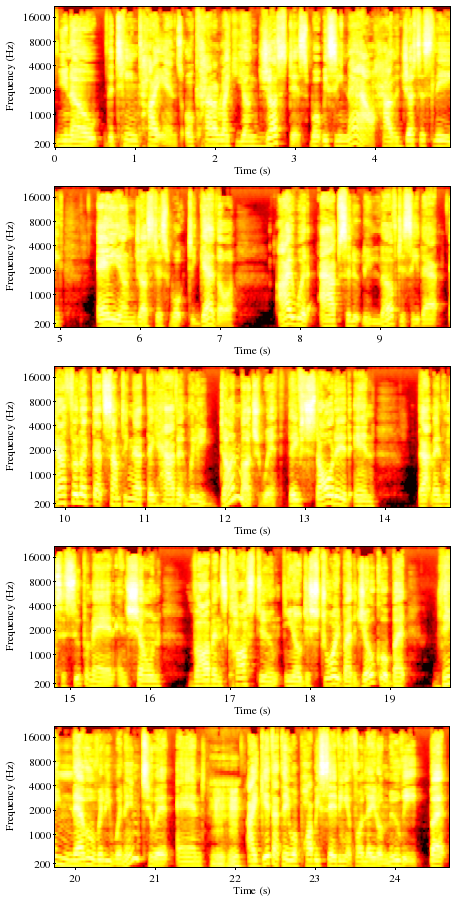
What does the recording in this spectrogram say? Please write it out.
you know, the Teen Titans, or kind of like Young Justice, what we see now, how the Justice League and Young Justice work together. I would absolutely love to see that. And I feel like that's something that they haven't really done much with. They've started in Batman vs. Superman and shown Robin's costume, you know, destroyed by the Joker, but they never really went into it. And Mm-hmm. I get that they were probably saving it for a later movie, but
